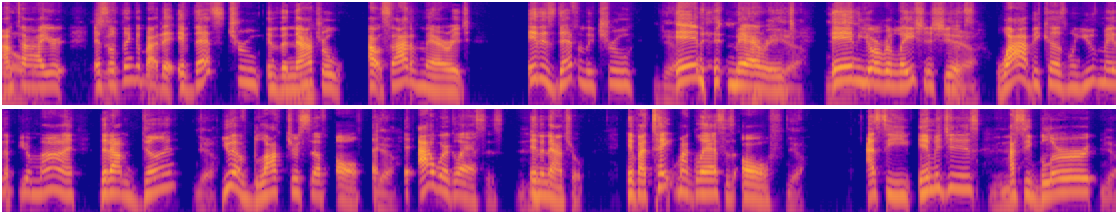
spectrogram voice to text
I'm over. tired. And That's so it. think about that. If that's true in the Mhm. natural outside of marriage, it is definitely true yeah. in Uh-huh, marriage, yeah, yeah, in your relationships. Yeah. Why? Because when you've made up your mind that I'm done, yeah, you have blocked yourself off. I- Yeah. I wear glasses Mhm. in the natural. If I take my glasses off, Yeah. I see images, Mhm. I see blurred. Yeah.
